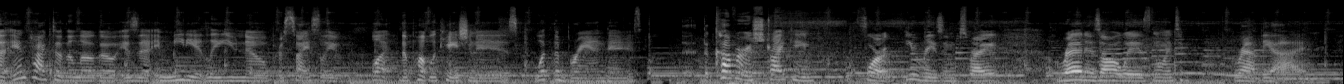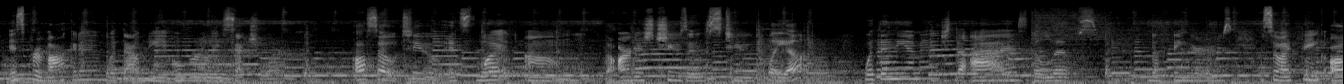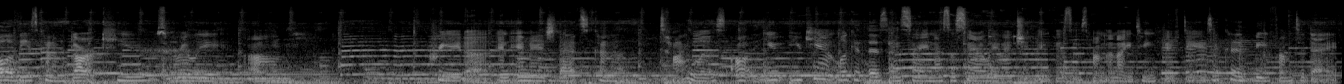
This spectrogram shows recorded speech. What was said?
the impact of the logo is that immediately you know precisely what the publication is, what the brand is. The cover is striking for a few reasons, right? Red is always going to grab the eye. It's provocative without being overly sexual. Also, too, it's what um, the artist chooses to play up within the image the eyes, the lips, the fingers. So I think all of these kind of dark hues really um, create a, an image that's kind of timeless. You, you can't look at this and say necessarily that you think this is from the 1950s. It could be from today.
